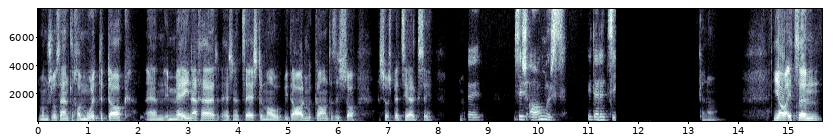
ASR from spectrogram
Und schlussendlich am Muttertag ähm, im Mai nachher hast du ihn das erste Mal in den Armen gehabt und das ist schon, schon speziell gewesen. Äh, es ist anders in dieser Mhm. Zeit. Genau. Ja, jetzt, ähm,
